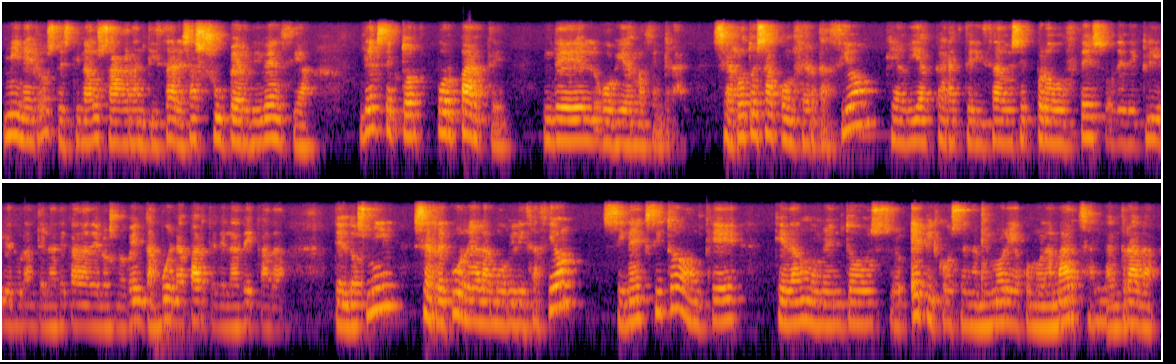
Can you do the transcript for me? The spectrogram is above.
mineros destinados a garantizar esa supervivencia del sector por parte del gobierno central. Se ha roto esa concertación que había caracterizado ese proceso de declive durante la década de los 90, buena parte de la década del 2000. Se recurre a la movilización sin éxito, aunque quedan momentos épicos en la memoria como la marcha y la entrada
